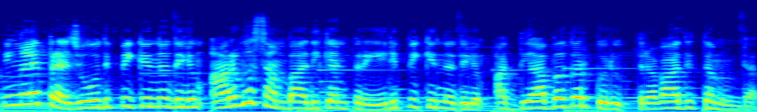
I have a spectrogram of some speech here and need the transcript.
നിങ്ങളെ പ്രചോദിപ്പിക്കുന്നതിലും അറിവ് സമ്പാദിക്കാൻ പ്രേരിപ്പിക്കുന്നതിലും അധ്യാപകർക്കൊരു ഉത്തരവാദിത്തമുണ്ട്.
